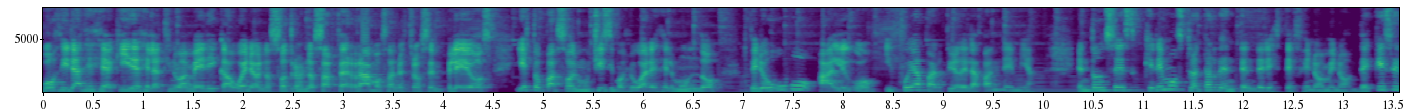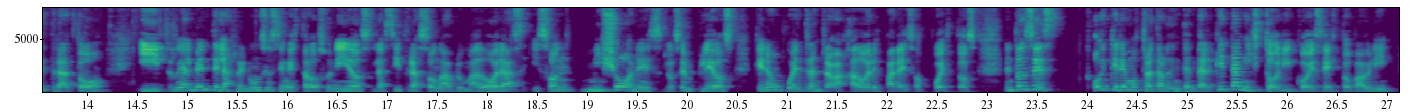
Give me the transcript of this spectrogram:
Vos dirás desde aquí, desde Latinoamérica, bueno, nosotros nos aferramos a nuestros empleos y esto pasó en muchísimos lugares del mundo, pero hubo algo y fue a partir de la pandemia. Entonces, queremos tratar de entender este fenómeno, de qué se trató y realmente las renuncias en Estados Unidos, las cifras son abrumadoras y son millones los empleos que no encuentran trabajadores para esos puestos. Entonces, Hoy queremos tratar de entender qué tan histórico es esto, Pabli.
